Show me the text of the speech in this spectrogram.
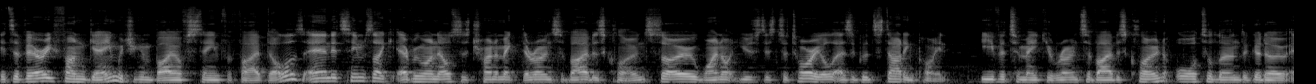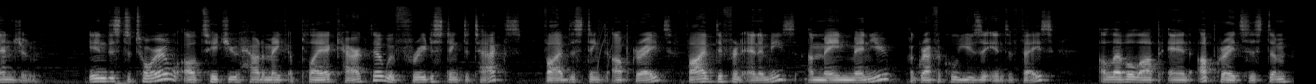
It's a very fun game which you can buy off Steam for $5, and it seems like everyone else is trying to make their own Survivors clone, so why not use this tutorial as a good starting point, either to make your own Survivors clone or to learn the Godot engine. In this tutorial, I'll teach you how to make a player character with three distinct attacks, 5 distinct upgrades, 5 different enemies, a main menu, a graphical user interface, a level up and upgrade system,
